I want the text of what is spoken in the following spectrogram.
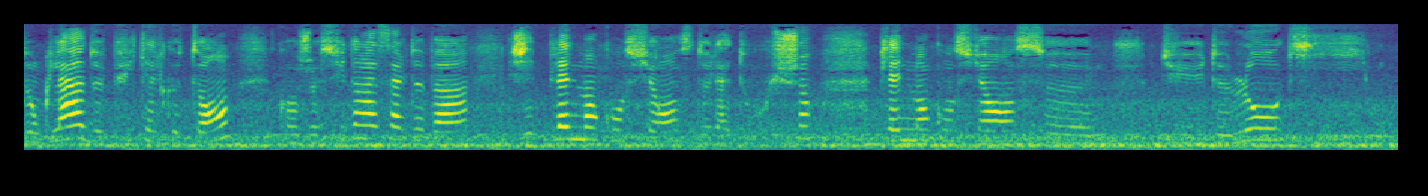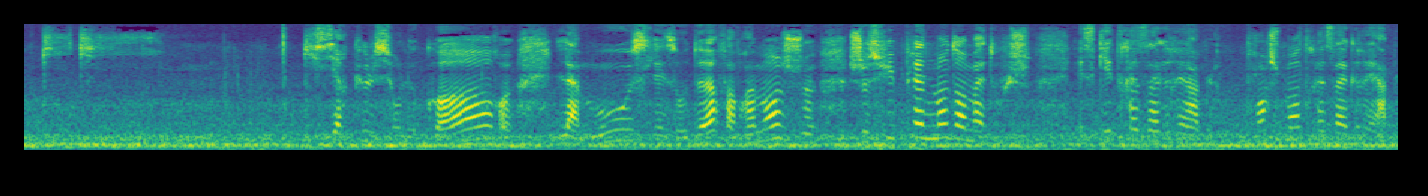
Donc là, depuis quelque temps, quand je suis dans la salle de bain, j'ai pleinement conscience de la douche, pleinement conscience euh, de l'eau qui, circule sur le corps, la mousse, les odeurs. Enfin, vraiment, je, suis pleinement dans ma douche. Et ce qui est très agréable, franchement très agréable.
